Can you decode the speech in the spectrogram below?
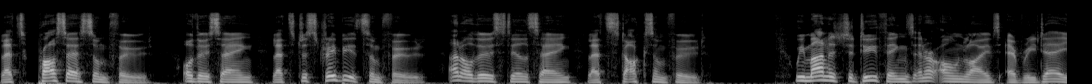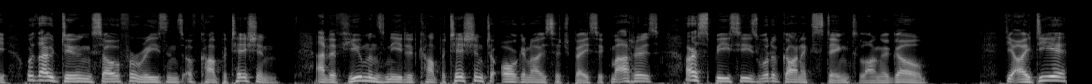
let's process some food, others saying, let's distribute some food, and others still saying, let's stock some food. We manage to do things in our own lives every day without doing so for reasons of competition. And if humans needed competition to organise such basic matters, our species would have gone extinct long ago. The idea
